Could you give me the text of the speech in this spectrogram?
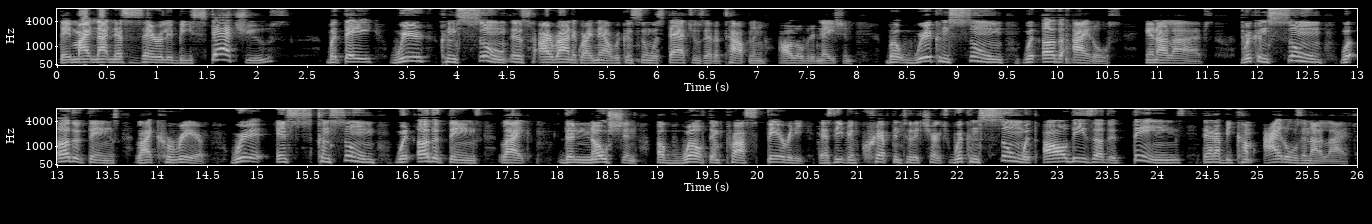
They might not necessarily be statues, but they we're consumed. It's ironic right now. We're consumed with statues that are toppling all over the nation, but we're consumed with other idols in our lives. We're consumed with other things like career. We're consumed with other things like the notion of wealth and prosperity that's even crept into the church. We're consumed with all these other things that have become idols in our lives.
